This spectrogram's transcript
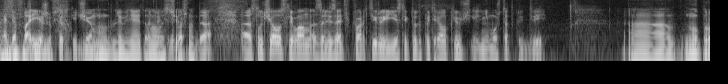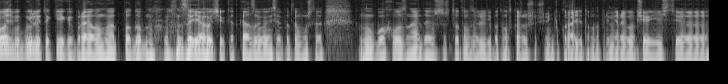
хотя пореже все-таки, чем Ну, для меня это новость, честно. Да. А Случалось ли вам залезать в квартиры, если кто-то потерял ключ или не может открыть дверь? А, ну, просьбы были такие, как правило, мы от подобных заявочек отказываемся, потому что, ну, бог его знает, да, что что там за люди потом скажут, что что-нибудь украли там, например. И вообще есть э,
